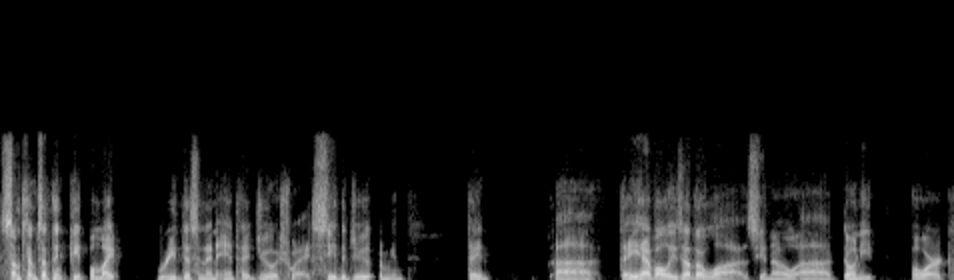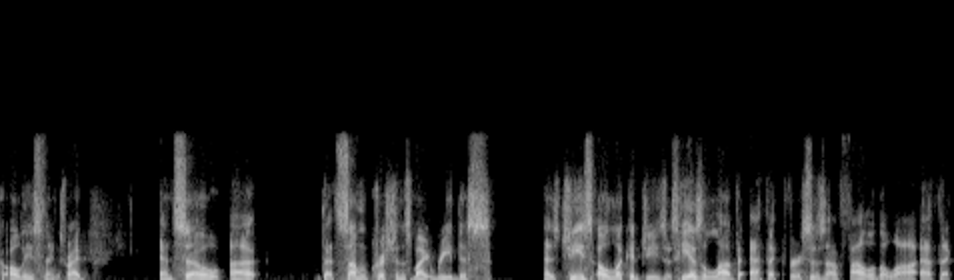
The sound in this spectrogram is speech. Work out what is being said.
Sometimes I think people might read this in an anti-Jewish way. See the Jew. I mean, they uh, they have all these other laws. You know, uh, don't eat pork, all these things, right? And so uh, that some Christians might read this as Jesus. Oh, look at Jesus. He has a love ethic versus a follow the law ethic.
